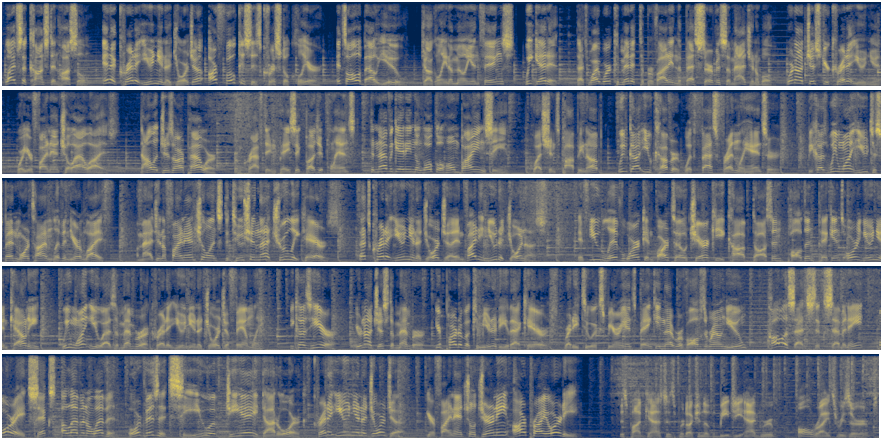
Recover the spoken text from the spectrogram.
Life's a constant hustle, and at Credit Union of Georgia, our focus is crystal clear. It's all about you. Juggling a million things? We get it. That's why we're committed to providing the best service imaginable. We're not just your credit union, we're your financial allies. Knowledge is our power, from crafting basic budget plans to navigating the local home buying scene. Questions popping up? We've got you covered with fast, friendly answers. Because we want you to spend more time living your life. Imagine a financial institution that truly cares. That's Credit Union of Georgia inviting you to join us. If you live, work in Bartow, Cherokee, Cobb, Dawson, Paulding, Pickens, or Union County, we want you as a member of Credit Union of Georgia family. Because here, you're not just a member, you're part of a community that cares. Ready to experience banking that revolves around you? Call us at 678 486 1111 or visit cuofga.org. Credit Union of Georgia. Your financial journey, our priority. This podcast is a production of the BG Ad Group, all rights reserved.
